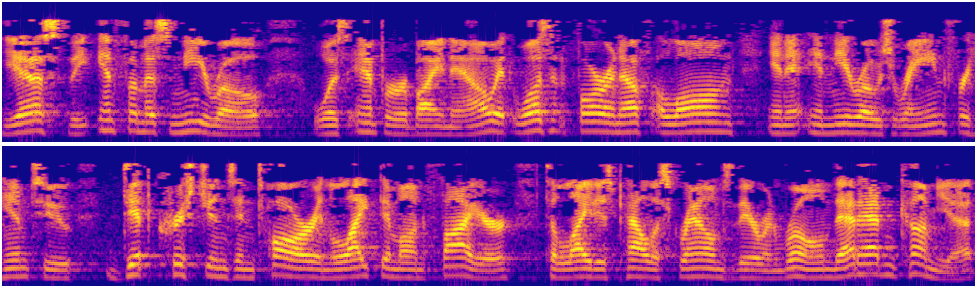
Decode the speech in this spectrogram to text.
Yes, the infamous Nero was emperor by now. It wasn't far enough along in, in Nero's reign for him to dip Christians in tar and light them on fire to light his palace grounds there in Rome. That hadn't come yet.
